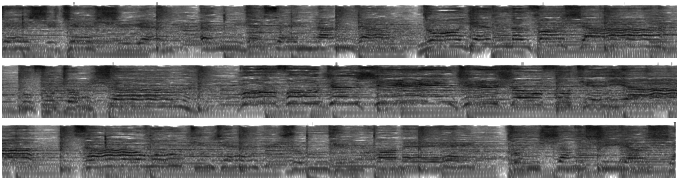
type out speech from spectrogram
界是劫是缘，恩怨虽难了，诺言难放下。不负众生，不负真心，只手赴天涯。草木庭前，树云花美，共赏夕阳下。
